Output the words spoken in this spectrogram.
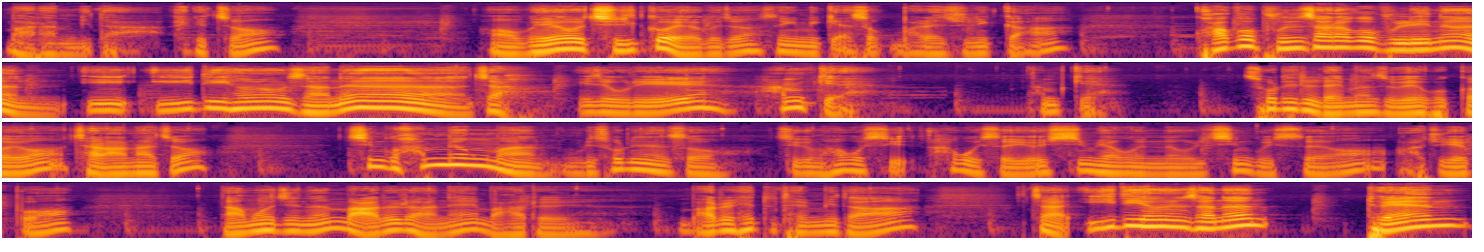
말합니다. 알겠죠? 어, 외워질 거예요. 그죠? 선생님이 계속 말해주니까. 과거 분사라고 불리는 이 ed 형용사는 자, 이제 우리 함께 함께 소리를 내면서 외워볼까요? 잘 안 하죠? 친구 한 명만 우리 소리 내서 지금 하고, 있, 하고 있어요. 열심히 하고 있는 우리 친구 있어요. 아주 예뻐. 나머지는 말을 안 해. 말을. 말을 해도 됩니다. 자, ed 형용사는 된,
